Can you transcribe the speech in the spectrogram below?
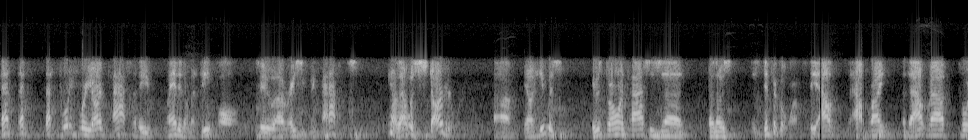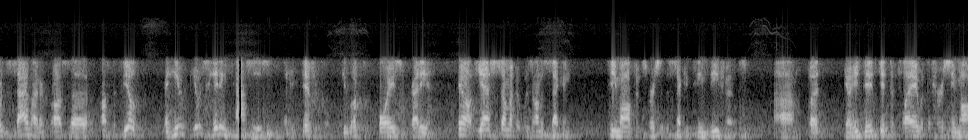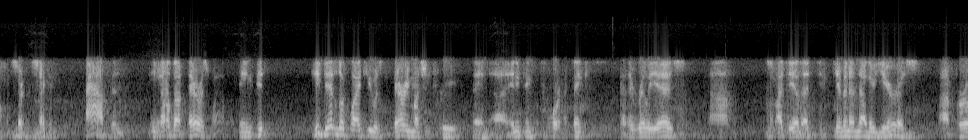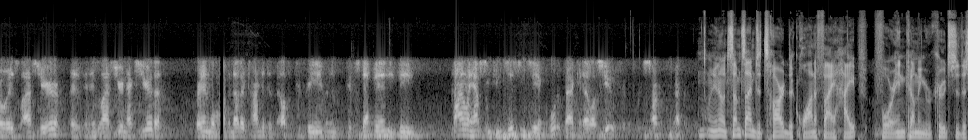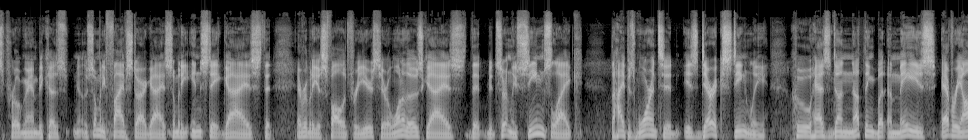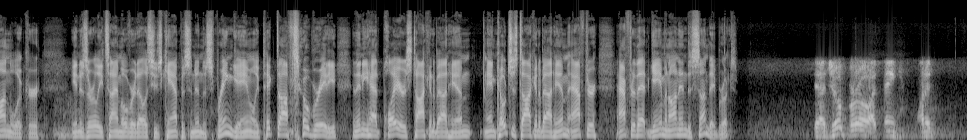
that that that 44-yard pass that he landed on a deep ball to uh, Racey McMath you know, that was starter work. Um, you know, he was he was throwing passes, uh, you know, those those difficult ones, the out the outright the out route towards the sideline across uh, across the field. I mean, he he was hitting passes that are difficult. He looked poised and ready, and you know, yes, some of it was on the second team offense versus the second team defense, um, but you know, he did get to play with the first team offense starting the second half, and he held up there as well. I mean, it he did look like he was very much improved than uh, anything before. And I think you know, there really is um, some idea that given another year, as uh, Burrow is last year, in his last year next year, that Brennan will have another time to develop. Could be even could step in and be finally have some consistency at quarterback at LSU for the. You know, sometimes it's hard to quantify hype for incoming recruits to this program because you know, there's so many five star guys, so many in state guys that everybody has followed for years here. One of those guys that it certainly seems like the hype is warranted is Derek Stingley, who has done nothing but amaze every onlooker in his early time over at LSU's campus and in the spring game. Only picked off Joe Brady, and then he had players talking about him and coaches talking about him after after that game and on into Sunday. Brooks. Yeah, Joe Burrow, I think, wanted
